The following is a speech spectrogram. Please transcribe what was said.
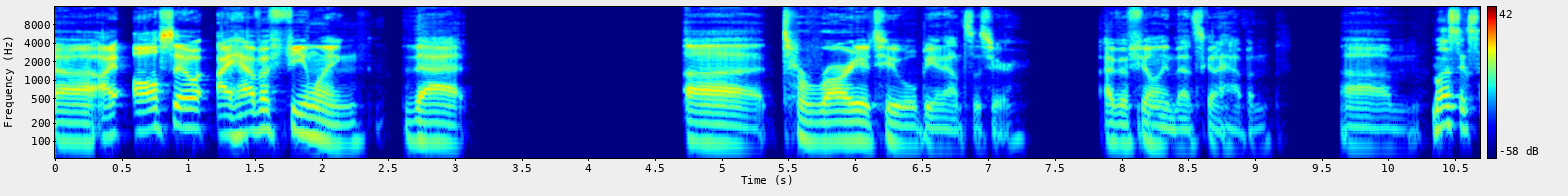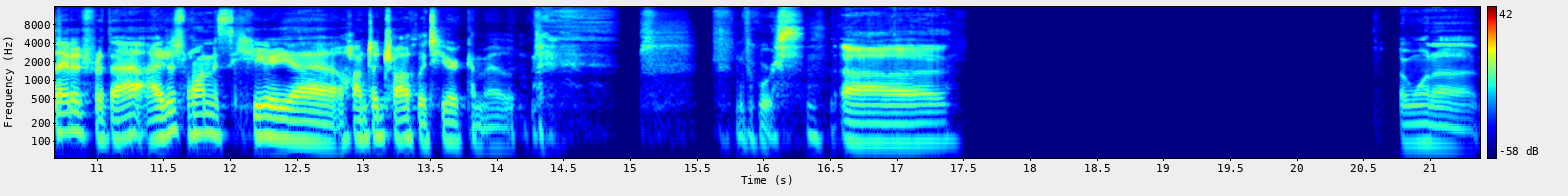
uh, I also I have a feeling that uh, Terraria two will be announced this year. I have a feeling that's going to happen. Um, most excited for that. I just want to hear uh, Haunted Chocolatier come out. of course. Uh, I want to.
